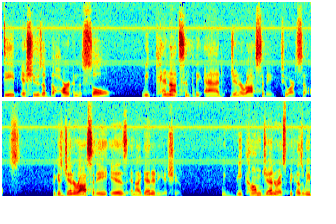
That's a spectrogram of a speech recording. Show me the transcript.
deep issues of the heart and the soul, we cannot simply add generosity to ourselves. Because generosity is an identity issue. We become generous because we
